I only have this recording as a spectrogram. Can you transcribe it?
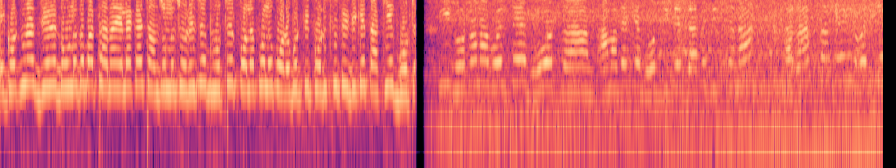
এই ঘটনার জেরে দৌলতাবাদ থানা এলাকায় চাঞ্চল্য ছড়িয়েছে। ভোটের ফলাফল ও পরবর্তী পরিস্থিতির দিকে তাকিয়ে গোটা কি ঘটনা বলতে ভোট আমাদেরকে ভোট দিতে যাতে দিচ্ছে না। রাস্তাতেই হচ্ছে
